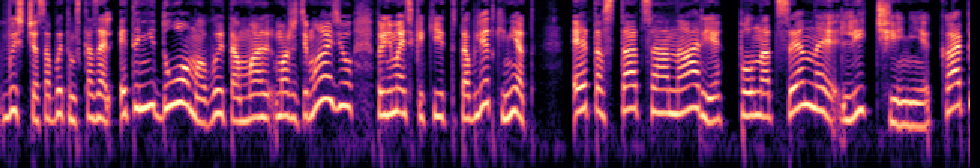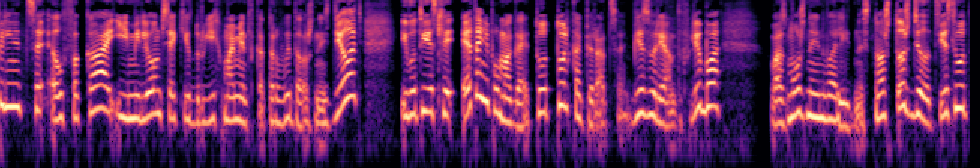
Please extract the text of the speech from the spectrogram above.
вы сейчас об этом сказали, это не дома, вы там мажете мазью, принимаете какие-то таблетки, нет, это в стационаре полноценное лечение. Капельницы, ЛФК и миллион всяких других моментов, которые вы должны сделать. И вот если это не помогает, то только операция, без вариантов. Либо, возможно, инвалидность. Ну а что же делать? Если вот,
